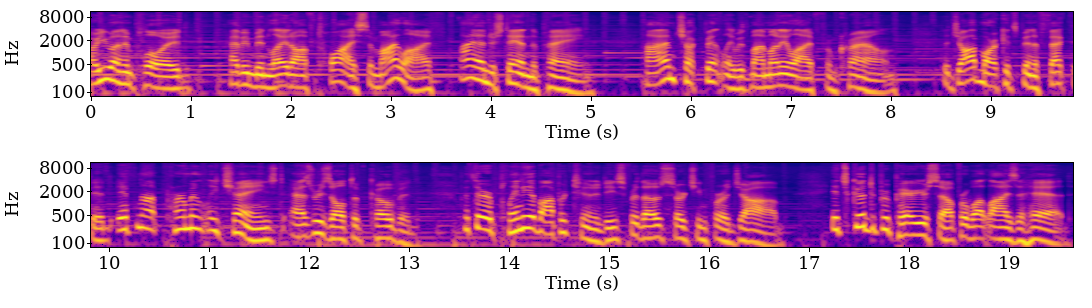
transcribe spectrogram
Are you unemployed? Having been laid off twice in my life, I understand the pain. Hi, I'm Chuck Bentley with My Money Life from Crown. The job market's been affected, if not permanently changed, as a result of COVID, but there are plenty of opportunities for those searching for a job. It's good to prepare yourself for what lies ahead,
